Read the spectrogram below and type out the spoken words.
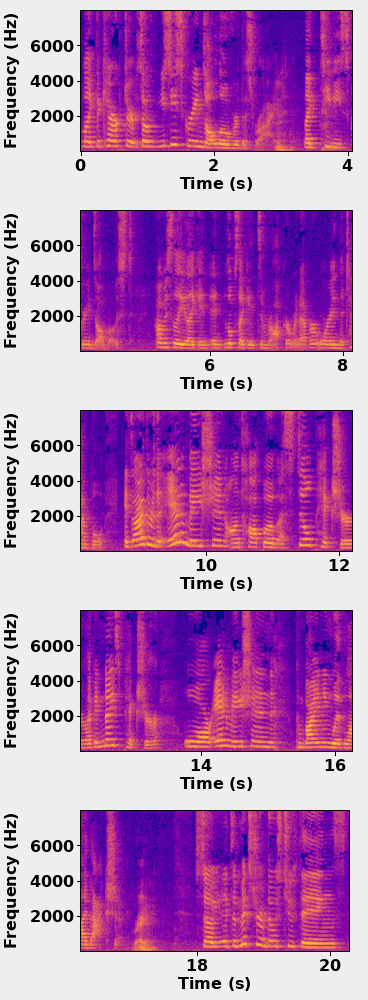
like the character. So you see screens all over this ride, mm-hmm. like TV screens almost, obviously like it, it looks like it's in rock or whatever or in the temple. It's either the animation on top of a still picture like a nice picture or animation combining with live action. Right. Mm-hmm. so it's a mixture of those two things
